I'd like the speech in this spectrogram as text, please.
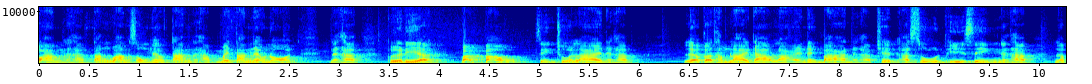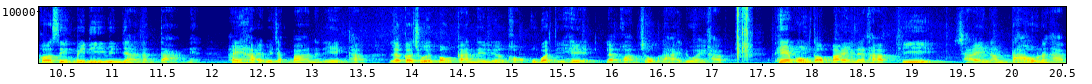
วางนะครับ ตั้งวางทรงแนวตั้งนะครับ ไม่ตั้งแนวนอนนะครับ เพื่อที่จะปัดเป่าสิ่งชั่วร้ายนะครับ แล้วก็ทำลายดาวร้ายในบ้านนะครับ เช่นอสูรผีสิงนะครับ แล้วก็สิ่งไม่ดีวิญญาณต่างๆเนี่ยให้หายไปจากบ้านนั่นเองครับ แล้วก็ช่วยป้องกันในเรื่องของอุบัติเหตุ และความโชคร้ายด้วยครับ เทพองค์ต่อไปนะครับที่ใช้น้ำเต้านะครับ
